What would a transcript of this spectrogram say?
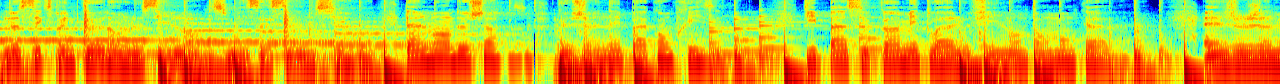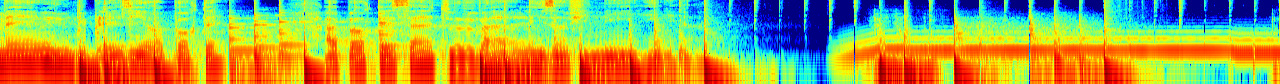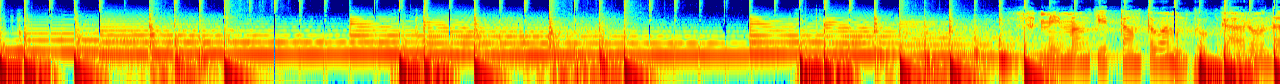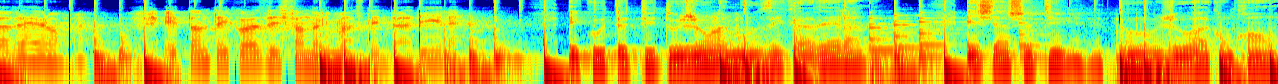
ne s'exprime que dans le silence, mais sa sension. Tellement de choses que je n'ai pas comprises, qui passent comme étoiles filant dans mon cœur. Ai-je jamais eu du plaisir à porter, à porter cette valise infinie? Mi manchi tanto e manco caro davvero E tante cose sono rimaste da dire Écoutes-tu toujours la musique vera Et cherches-tu toujours à comprendre?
